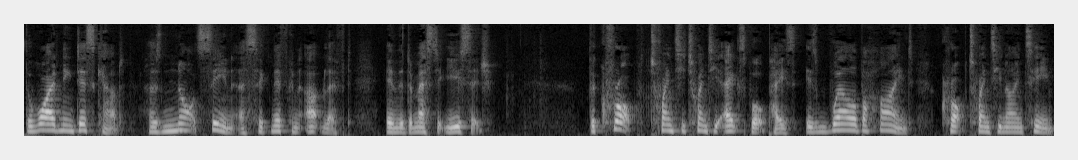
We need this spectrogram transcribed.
The widening discount has not seen a significant uplift in the domestic usage. The crop 2020 export pace is well behind crop 2019,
